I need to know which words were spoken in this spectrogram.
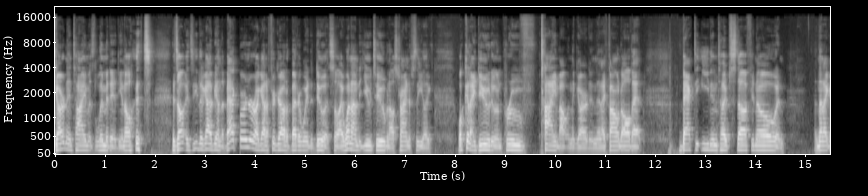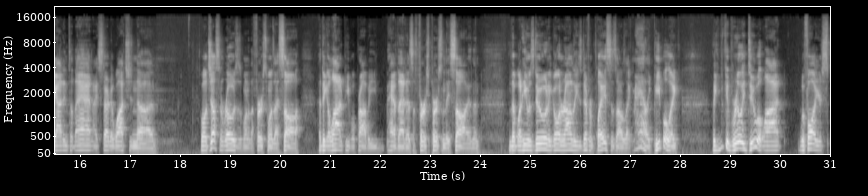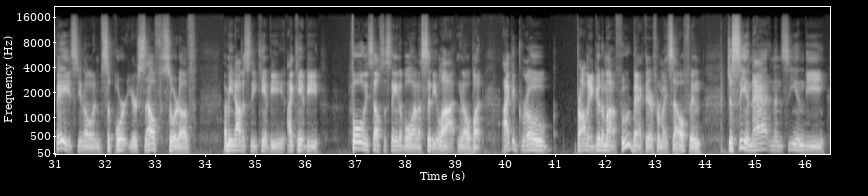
gardening time is limited. You know, it's it's all it's either got to be on the back burner or I got to figure out a better way to do it. So I went onto YouTube and I was trying to see like what could I do to improve time out in the garden, and I found all that back to Eden type stuff, you know, and and then I got into that and I started watching. Uh, well, Justin Rhodes is one of the first ones I saw. I think a lot of people probably have that as a first person they saw, and then the, what he was doing and going around these different places, I was like, man, like people like like you could really do a lot with all your space, you know, and support yourself, sort of. I mean, obviously, you can't be. I can't be fully self-sustainable on a city lot, you know, but I could grow probably a good amount of food back there for myself and just seeing that and then seeing the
